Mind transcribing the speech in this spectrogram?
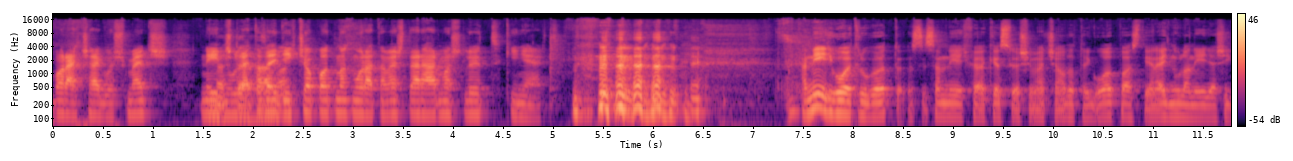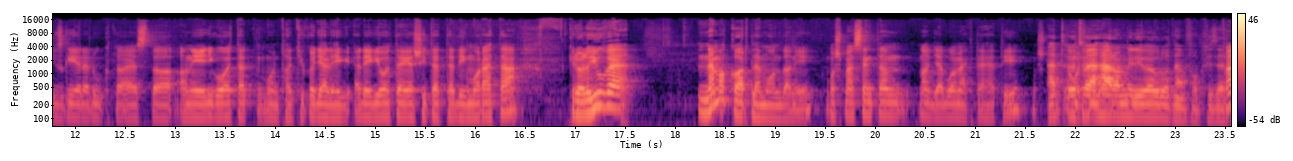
barátságos meccs, 4-0 Mester lett az egyik csapatnak, Morata Mester 3-as lőtt, kinyert. Hát négy gólt rúgott, azt hiszem négy felkészülési meccsen adott egy gólpaszt, ilyen 1-0-4-es XG-re rúgta ezt a, a négy gólt, tehát mondhatjuk, hogy elég, elég jól teljesített eddig Morata. Kiről a Juve nem akart lemondani, most már szerintem nagyjából megteheti. Most Hát tudom, hogy 53 millió eurót nem fog fizetni.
